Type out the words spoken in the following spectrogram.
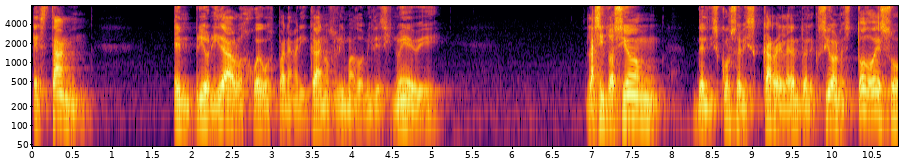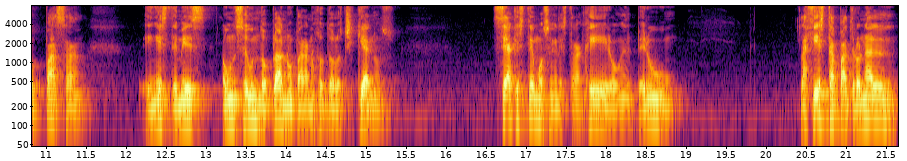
están en prioridad los Juegos Panamericanos Lima 2019, la situación del discurso de Vizcarra y la dentro de elecciones, todo eso pasa en este mes a un segundo plano para nosotros los chiquianos. Sea que estemos en el extranjero, en el Perú, la fiesta patronal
